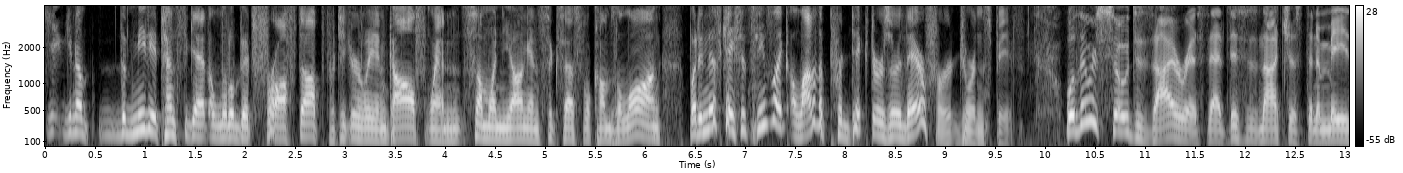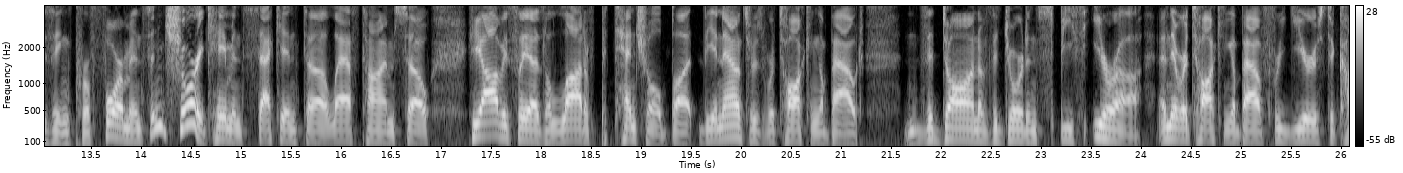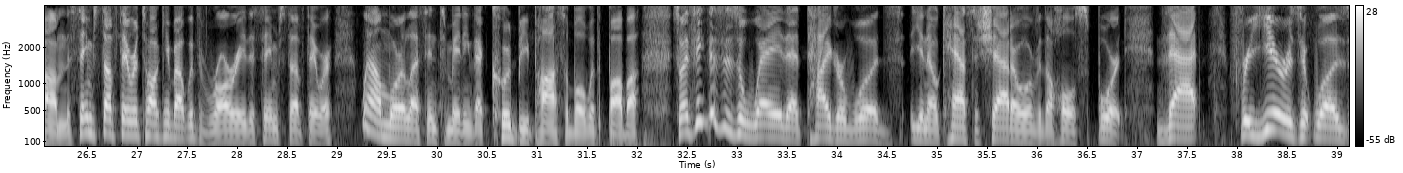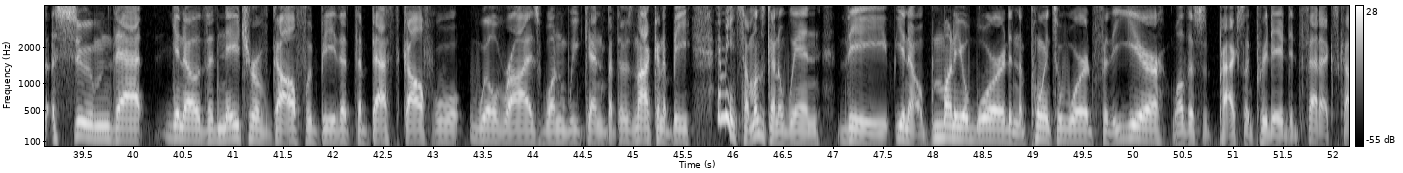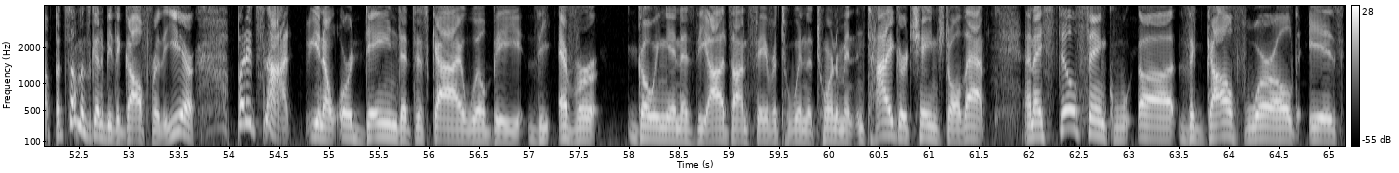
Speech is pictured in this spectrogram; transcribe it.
you know, the media tends to get a little bit frothed up, particularly in golf, when someone young and successful comes along. But in this case, it seems like a lot of the predictors are there for Jordan Spieth. Well, they were so desirous that this is not just an amazing performance. And sure, he came in second uh, last time, so he obviously has a lot of potential. But the announcers were talking about the dawn of the Jordan Spieth era, and they were talking about for years to come. The same stuff they were talking about with Rory, the same stuff they were, well, more or less intimating that could be possible with Bubba. So I think this is a way that Tiger Woods, you know, casts a shadow over the whole sport. That for years it was assumed that you know, the nature of golf would be that the best golf will, will rise one weekend, but there's not going to be, I mean, someone's going to win the, you know, money award and the points award for the year. Well, this was actually predated FedEx Cup, but someone's going to be the golfer of the year. But it's not, you know, ordained that this guy will be the ever going in as the odds on favorite to win the tournament. And Tiger changed all that. And I still think uh, the golf world is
